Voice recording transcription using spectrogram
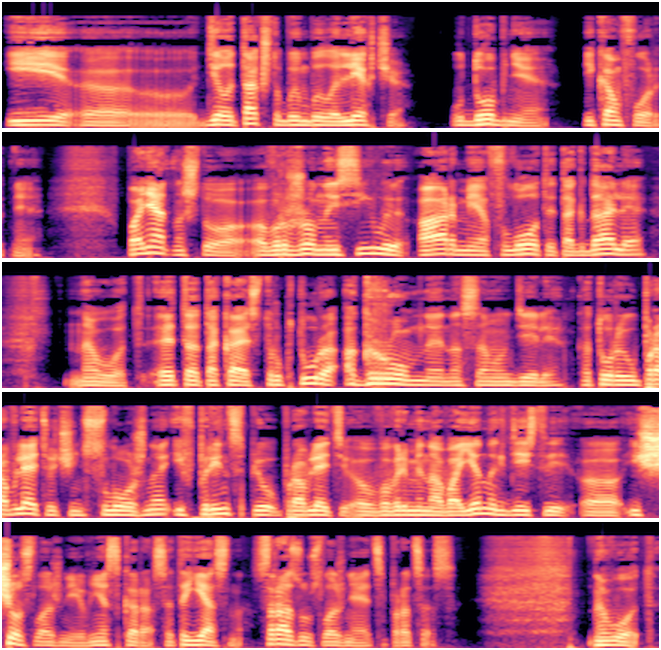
и э, делать так, чтобы им было легче, удобнее и комфортнее. Понятно, что вооруженные силы, армия, флот и так далее, ну вот, это такая структура огромная на самом деле, которой управлять очень сложно, и, в принципе, управлять э, во времена военных действий э, еще сложнее в несколько раз, это ясно, сразу усложняется процесс. Вот.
